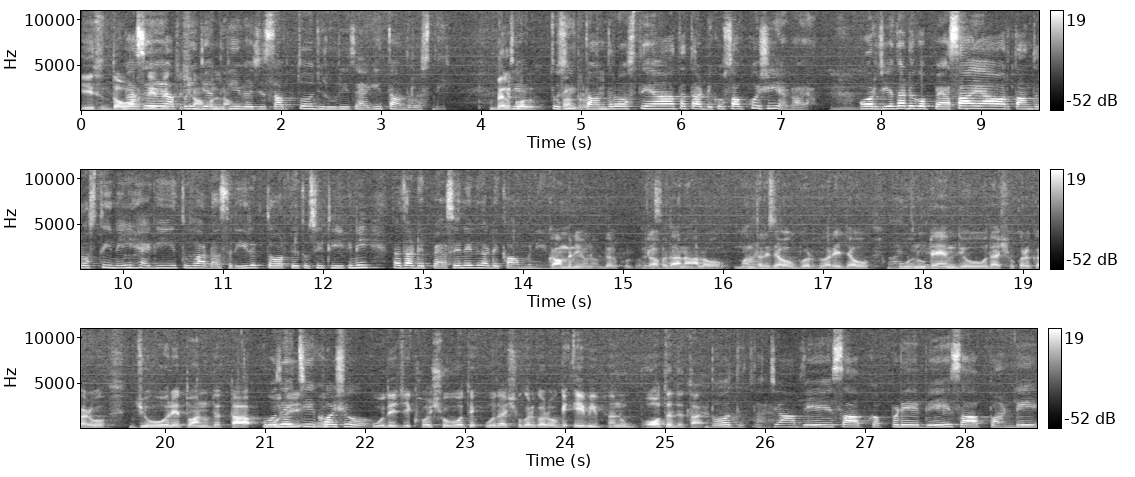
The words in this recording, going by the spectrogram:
ਇਸ ਦੌੜ ਦੇ ਵੈਸੇ ਵਿੱਚ ਆਪਣੀ ਸ਼ਾਮਲ ਜ਼ਿੰਦਗੀ ਨਾ ਵਿੱਚ ਸਭ ਤੋਂ ਜ਼ਰੂਰੀ ਤਾਂ ਹੈਗੀ ਤੰਦਰੁਸਤੀ। ਬਿਲਕੁਲ ਤੁਸੀਂ ਤੰਦਰੁਸਤੀ। ਆ ਤਾਂ ਤੁਹਾਡੇ ਕੋਲ ਸਭ ਕੁਝ ਹੀ ਹੈਗਾ ਆ। ਔਰ ਜੇ ਤੁਹਾਡੇ ਕੋਲ ਪੈਸਾ ਆ ਔਰ ਤੰਦਰੁਸਤੀ ਨਹੀਂ ਹੈਗੀ ਤੁਹਾਡਾ ਸਰੀਰਕ ਤੌਰ ਤੇ ਤੁਸੀਂ ਠੀਕ ਨਹੀਂ ਤਾਂ ਤੁਹਾਡੇ ਪੈਸੇ ਨੇ ਵੀ ਤੁਹਾਡੇ ਕੰਮ ਨਹੀਂ। ਕੰਮ ਨਹੀਂ ਹੋਣਾ ਬਿਲਕੁਲ। ਰੱਬ ਦਾ ਨਾਮ ਲਓ ਮੰਦਿਰ ਜਾਓ ਗੁਰਦੁਆਰੇ ਜਾਓ ਉਹਨੂੰ ਟਾਈਮ ਦਿਓ ਉਹਦਾ ਸ਼ੁਕਰ ਕਰੋ। ਜੋ ਉਹਨੇ ਤੁਹਾਨੂੰ ਦਿੱਤਾ ਉਹਦੇ 'ਚ ਹੀ ਖੁਸ਼ ਹੋ। ਉਹਦੇ 'ਚ ਹੀ ਖੁਸ਼ ਹੋਵੋ ਤੇ ਉਹਦਾ ਸ਼ੁਕਰ ਕਰੋ ਕਿ ਇਹ ਵੀ ਸਾਨੂੰ ਬਹੁਤ ਦਿੱਤਾ ਹੈ। ਬਹੁਤ ਦਿੱਤਾ ਜਾਂ ਬੇਹਿਸਾਬ ਕੱਪੜੇ ਬੇਹਿਸਾਬ ਭਾਂਡੇ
